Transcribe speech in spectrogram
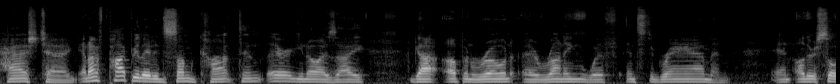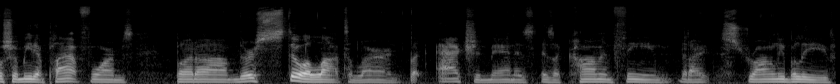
hashtag. And I've populated some content there, you know, as I got up and run, uh, running with Instagram and, and other social media platforms. But um, there's still a lot to learn. But action, man, is, is a common theme that I strongly believe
